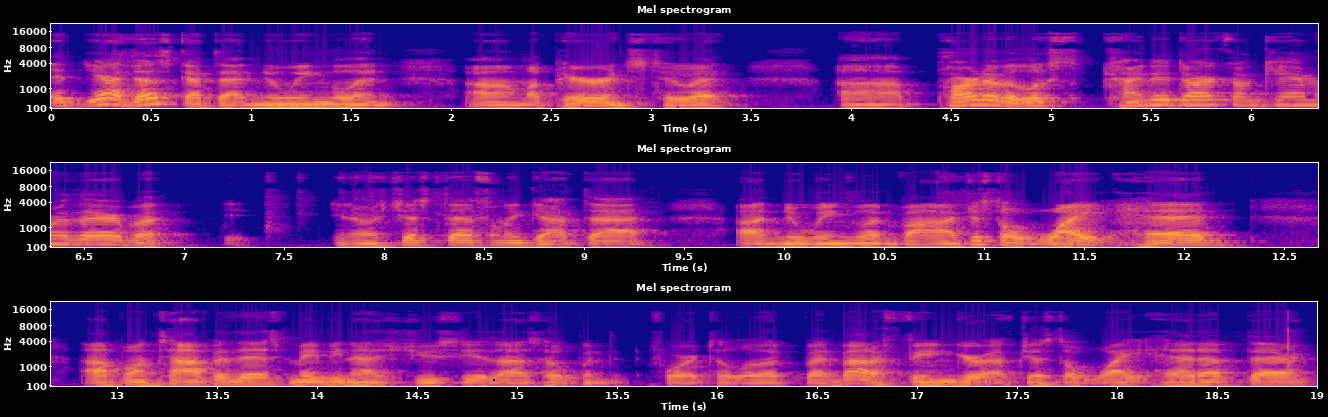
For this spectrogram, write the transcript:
it, yeah, it does got that New England um, appearance to it. Uh, part of it looks kind of dark on camera there, but it, you know it's just definitely got that uh, New England vibe. Just a white head up on top of this. Maybe not as juicy as I was hoping for it to look, but about a finger of just a white head up there.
